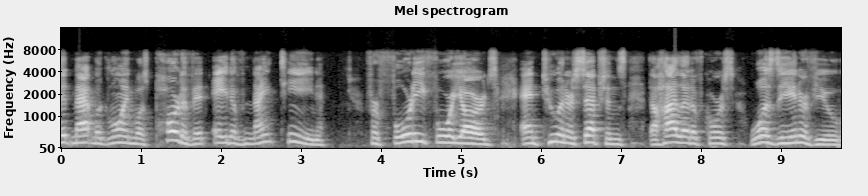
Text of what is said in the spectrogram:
that Matt McGloin was part of it, eight of 19 for 44 yards and two interceptions. The highlight, of course, was the interview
